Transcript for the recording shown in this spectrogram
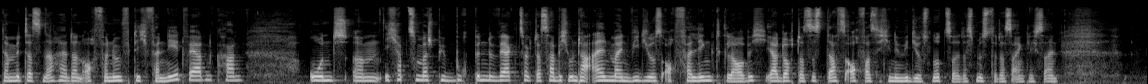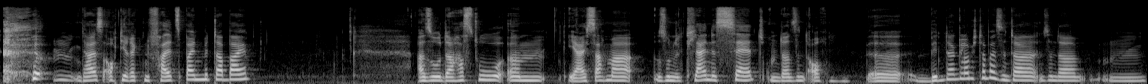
damit das nachher dann auch vernünftig vernäht werden kann. Und ähm, ich habe zum Beispiel Buchbindewerkzeug, das habe ich unter allen meinen Videos auch verlinkt, glaube ich. Ja, doch, das ist das auch, was ich in den Videos nutze. Das müsste das eigentlich sein. da ist auch direkt ein Falzbein mit dabei. Also da hast du, ähm, ja, ich sag mal, so ein kleines Set und da sind auch äh, Binder, glaube ich, dabei. Sind da, sind da mh, hm,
